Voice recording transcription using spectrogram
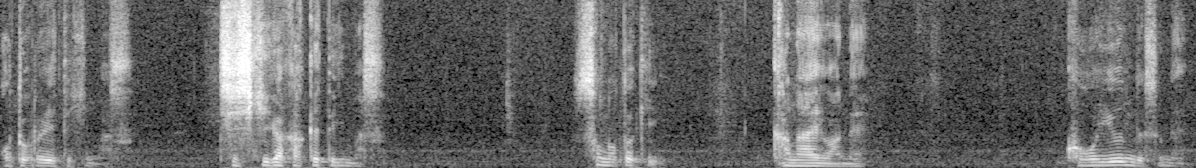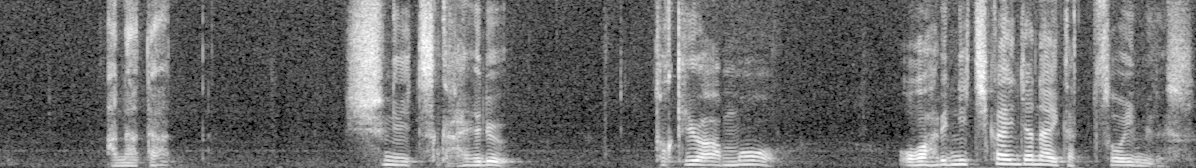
衰えてきます。知識が欠けています。その時家内はねこう言うんですね。あなた主に仕える時はもう終わりに近いんじゃないかそういう意味です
